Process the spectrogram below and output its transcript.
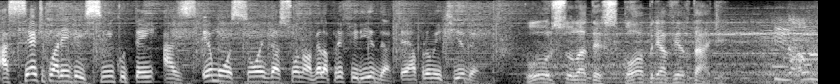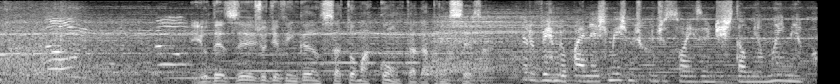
Às 7h45 tem as emoções da sua novela preferida, Terra Prometida. Úrsula descobre a verdade. Não, não, E o desejo de vingança toma conta da princesa. Quero ver meu pai nas mesmas condições onde estão minha mãe e minha irmã.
